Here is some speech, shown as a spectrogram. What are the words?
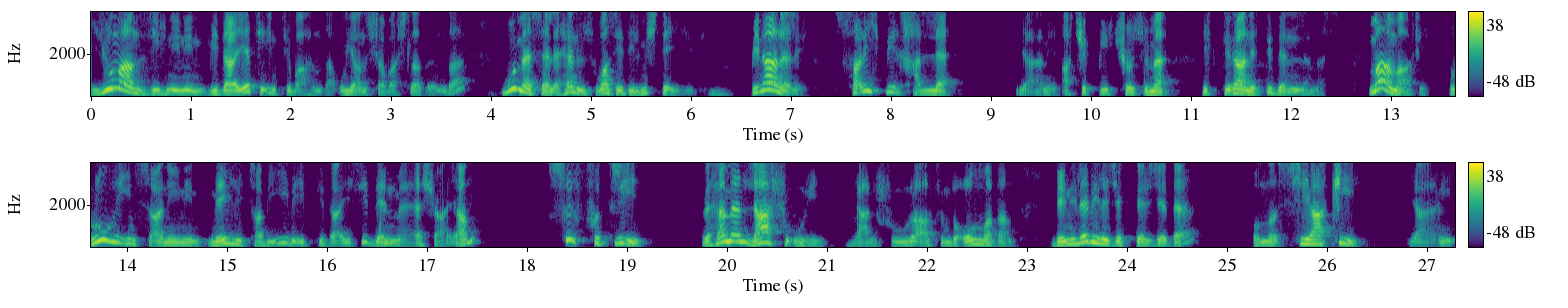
Yunan zihninin bidayeti intibahında, uyanışa başladığında bu mesele henüz vaz edilmiş değildi. Hmm. Binaenaleyh sarih bir halle yani açık bir çözüme iktiran etti denilemez. Ma mafi ruhu insaninin meyli tabii ve iptidaisi denmeye şayan sırf fıtri ve hemen la şuuri yani şuuru altında olmadan denilebilecek derecede onunla siyaki yani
